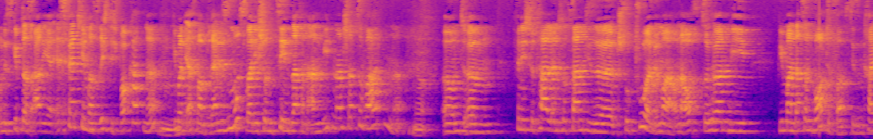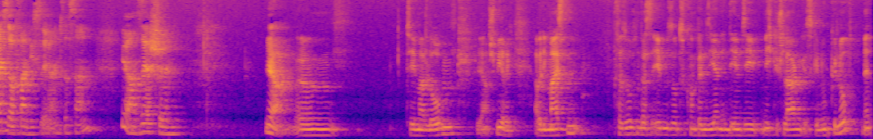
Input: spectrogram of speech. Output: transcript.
und es gibt das ADHS-Pferdchen, was richtig Bock hat, ne? Mhm. die man erstmal bremsen muss, weil die schon zehn Sachen anbieten, anstatt zu warten. Ne? Ja. Und ähm, finde ich total interessant, diese Strukturen immer und auch zu hören, wie wie man das in Worte fasst. Diesen Kreislauf fand ich sehr interessant. Ja, sehr schön. Ja, ähm, Thema Loben, ja, schwierig. Aber die meisten versuchen das eben so zu kompensieren, indem sie nicht geschlagen ist, genug gelobt. Ne?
